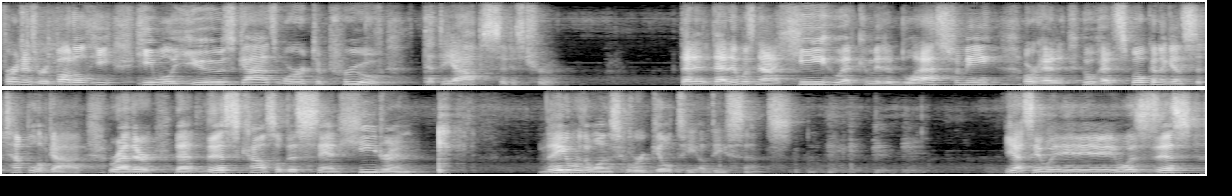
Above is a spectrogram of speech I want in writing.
For in his rebuttal, he, he will use God's word to prove that the opposite is true. That it, that it was not he who had committed blasphemy or had, who had spoken against the temple of God. Rather, that this council, this Sanhedrin, they were the ones who were guilty of these sins. Yes, it, it, was this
